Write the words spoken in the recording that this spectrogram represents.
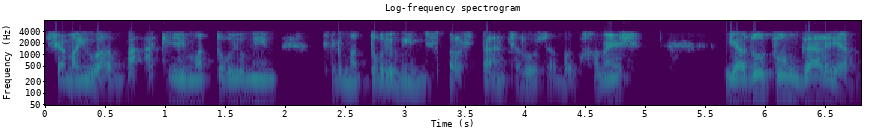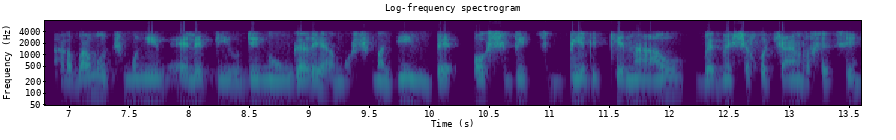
שם היו ארבעה קרימטוריומים, קרימטוריומים מספר 2, 3, 4 ו-5. יהדות הונגריה, 480 אלף יהודים מהונגריה מושמדים באושוויץ בירקנאו במשך חודשיים וחצי.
